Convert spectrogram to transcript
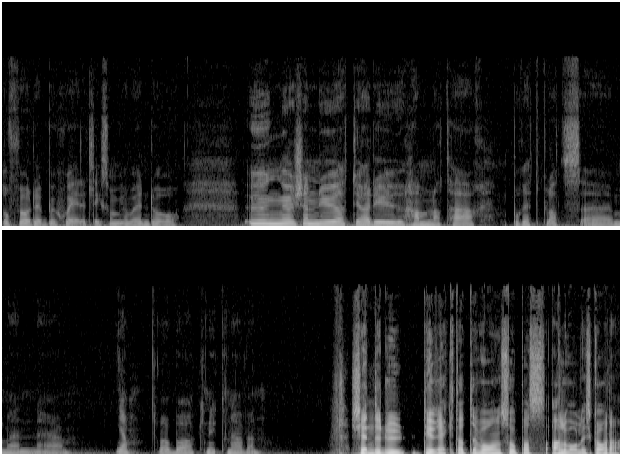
att få det beskedet liksom. Jag var ändå ung och kände ju att jag hade ju hamnat här på rätt plats. Men ja, det var bara knyta näven. Kände du direkt att det var en så pass allvarlig skada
